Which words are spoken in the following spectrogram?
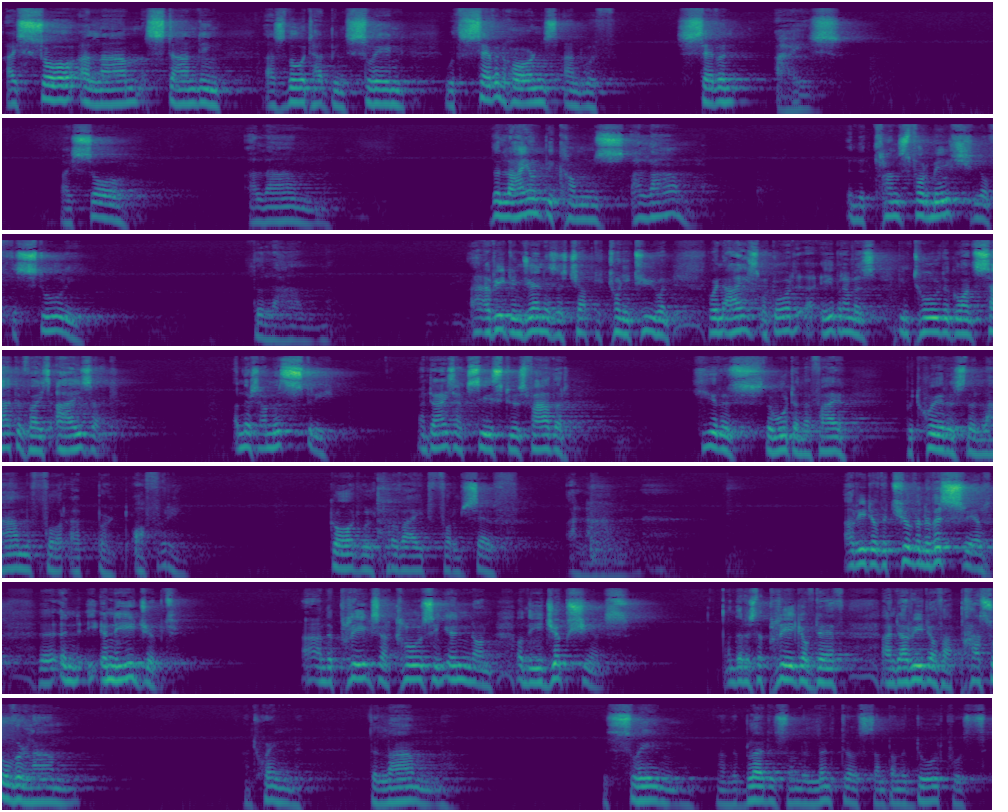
I saw a lamb standing as though it had been slain, with seven horns and with seven eyes. I saw a lamb. The lion becomes a lamb in the transformation of the story. The lamb. I read in Genesis chapter 22 when, when Isaac, God, Abraham has been told to go and sacrifice Isaac. And there's a mystery. And Isaac says to his father, Here is the wood and the fire, but where is the lamb for a burnt offering? God will provide for himself a lamb. I read of the children of Israel uh, in, in Egypt and the plagues are closing in on, on the Egyptians. And there is the plague of death, and I read of a Passover lamb. And when the lamb is slain, and the blood is on the lintels and on the doorposts,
